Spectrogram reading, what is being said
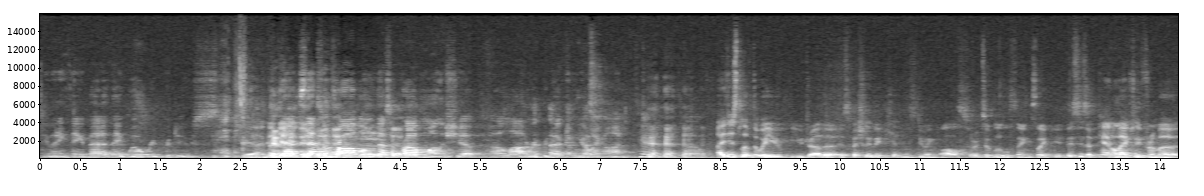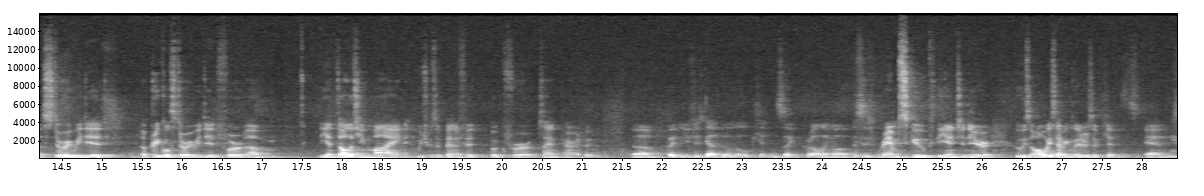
do anything about it, they will reproduce. Yeah, and they get That's, in that's a problem, that's a problem on the ship, a lot of reproduction going on. So, I just love the way you, you draw the, especially the kittens doing all sorts of little things. Like, this is a panel actually from a story we did, a prequel story we did for um, the anthology Mine, which was a benefit book for Planned Parenthood. Um, But you just got the little kittens like crawling all, this is Ram Scoop, the engineer, who is always having litters of kittens. And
